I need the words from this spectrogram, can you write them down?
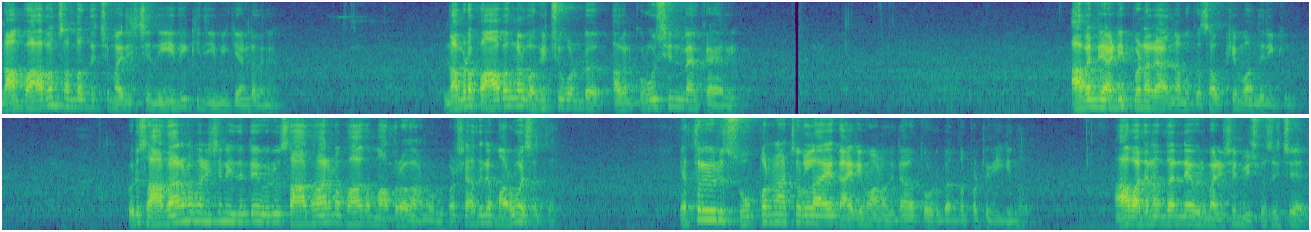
നാം പാപം സംബന്ധിച്ച് മരിച്ച് നീതിക്ക് ജീവിക്കേണ്ടതിന് നമ്മുടെ പാപങ്ങൾ വഹിച്ചുകൊണ്ട് അവൻ ക്രൂശിന്മേൽ കയറി. അവന്റെ അടിപ്പിണരാൽ നമുക്ക് സൗഖ്യം വന്നിരിക്കുന്നു ഒരു സാധാരണ മനുഷ്യന് ഇതിന്റെ ഒരു സാധാരണ ഭാഗം മാത്രമേ കാണുള്ളൂ. പക്ഷേ അതിന്റെ മറുവശത്ത് എത്രയൊരു സൂപ്പർ നാച്ചുറലായ കാര്യമാണ് അതിന്റെ അകത്തോട് ബന്ധപ്പെട്ടിരിക്കുന്നത്. ആ വചനം തന്നെ ഒരു മനുഷ്യൻ വിശ്വസിച്ച്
